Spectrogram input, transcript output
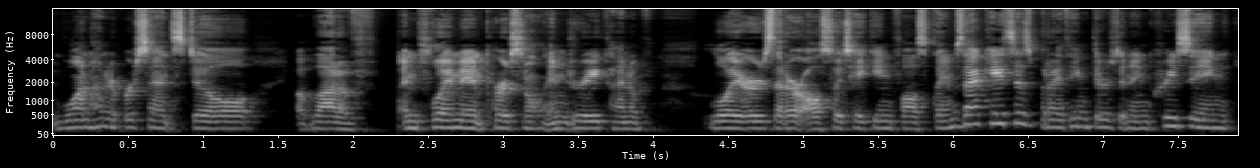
100% still a lot of employment, personal injury kind of lawyers that are also taking false claims act cases, but I think there's an increasing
